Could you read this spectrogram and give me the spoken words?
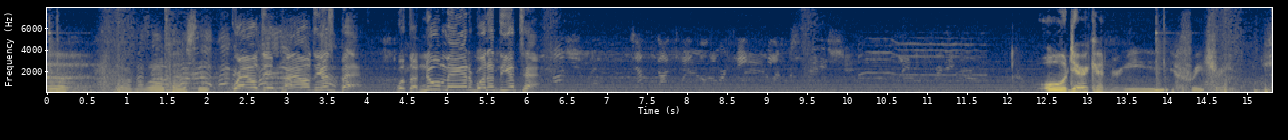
I don't know why I passed it. Ground and pound is back with a new man running the attack. Oh, Derrick Henry, free trade.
